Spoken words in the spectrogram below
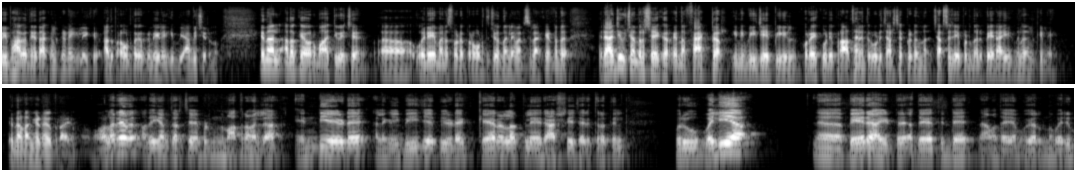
വിഭാഗ നേതാക്കൾക്കിടയിലേക്ക് അത് പ്രവർത്തകർക്കിടയിലേക്കും വ്യാപിച്ചിരുന്നു. എന്നാൽ അതൊക്കെ അവർ മാറ്റിവെച്ച് ഒരേ മനസ്സോടെ പ്രവർത്തിച്ചു എന്നല്ലേ മനസ്സിലാക്കേണ്ടത്? രാജീവ് ചന്ദ്രശേഖർ എന്ന ഫാക്ടർ ഇനി ബി ജെ പിയിൽ കുറെ കൂടി പ്രാധാന്യത്തിലൂടെ ചർച്ചപ്പെടുന്ന ചർച്ച ചെയ്യപ്പെടുന്ന ഒരു പേരായി നിലനിൽക്കില്ലേ? എന്നാണ് അങ്ങയുടെ അഭിപ്രായം? വളരെ അധികം ചർച്ച ചെയ്യപ്പെടുന്നത് മാത്രമല്ല എൻ ഡി എയുടെ അല്ലെങ്കിൽ ബി ജെ പിയുടെ കേരളത്തിലെ രാഷ്ട്രീയ ചരിത്രത്തിൽ ഒരു വലിയ പേരായിട്ട് അദ്ദേഹത്തിന്റെ നാമധേയം ഉയർന്നു വരും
